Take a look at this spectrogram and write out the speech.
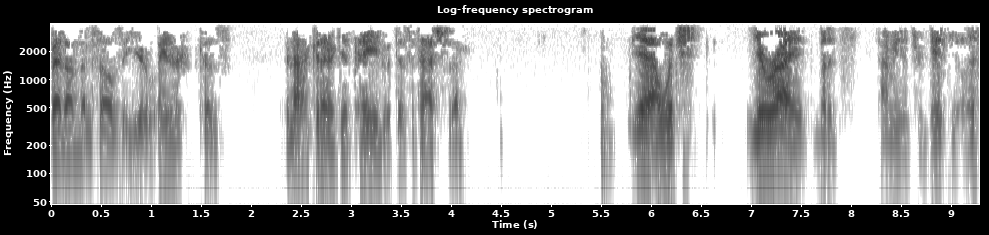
bet on themselves a year later because they're not going to get paid with this attached to them. yeah, which you're right, but it's I mean it's ridiculous.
